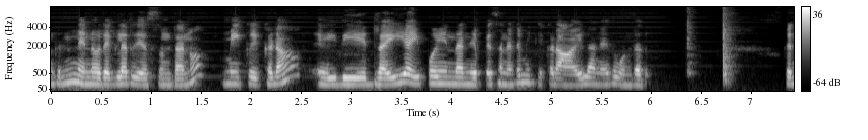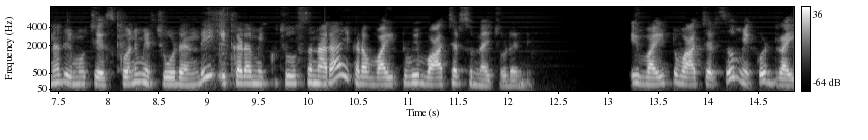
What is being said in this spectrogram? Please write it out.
ఓకేనా? నేను రెగ్యులర్ చేస్తుంటాను. మీకు ఇక్కడ ఇది డ్రై అయిపోయిందని చెప్పేసి అంటే మీకు ఇక్కడ ఆయిల్ అనేది ఉండదు. ఓకేనా? రిమూవ్ చేసుకొని మీరు చూడండి. ఇక్కడ మీకు చూస్తున్నారా? ఇక్కడ వైట్వి వాచర్స్ ఉన్నాయి చూడండి. ఈ వైట్ వాచర్స్ మీకు డ్రై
